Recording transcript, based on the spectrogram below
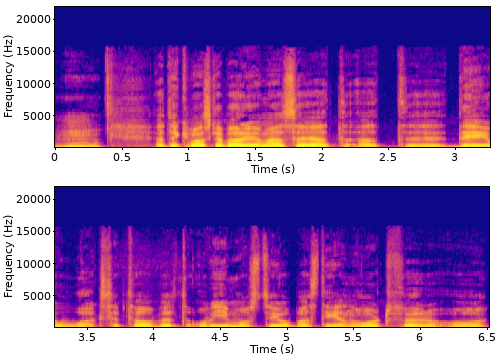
Mm. Jag tycker man ska börja med att säga att, att det är oacceptabelt och vi måste jobba stenhårt för att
